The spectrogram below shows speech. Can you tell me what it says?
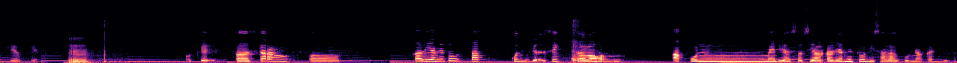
Oke oke. hmm. Oke, eh, sekarang eh, kalian itu takut gak sih kalau akun media sosial kalian itu disalahgunakan gitu?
